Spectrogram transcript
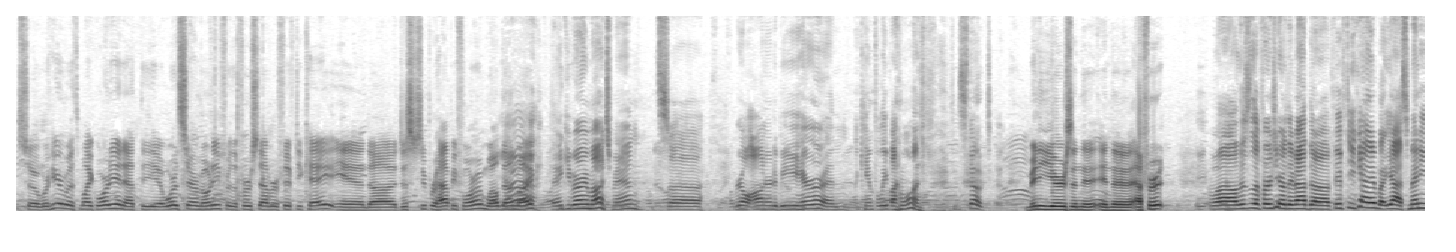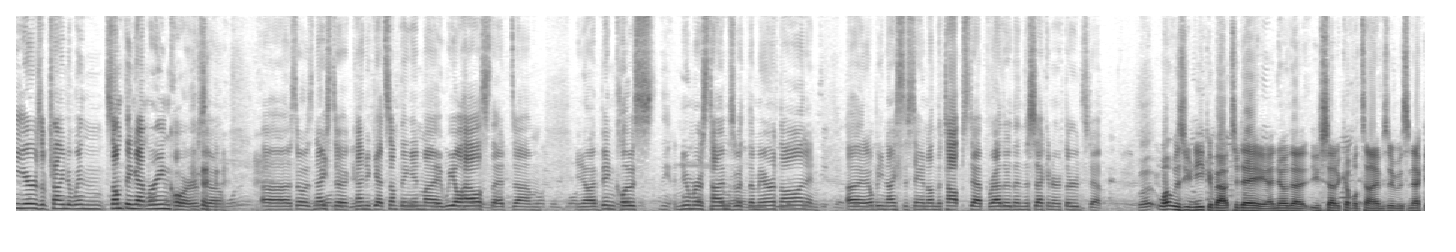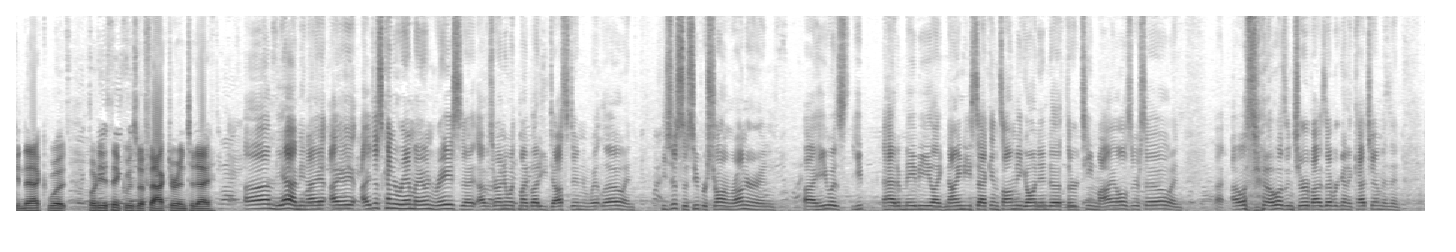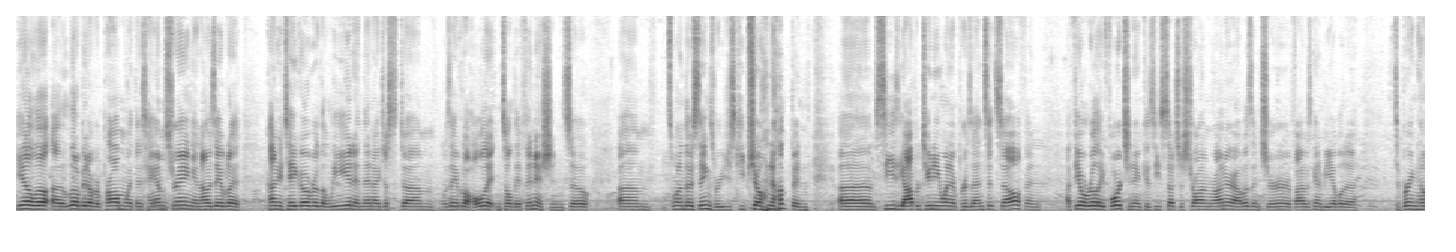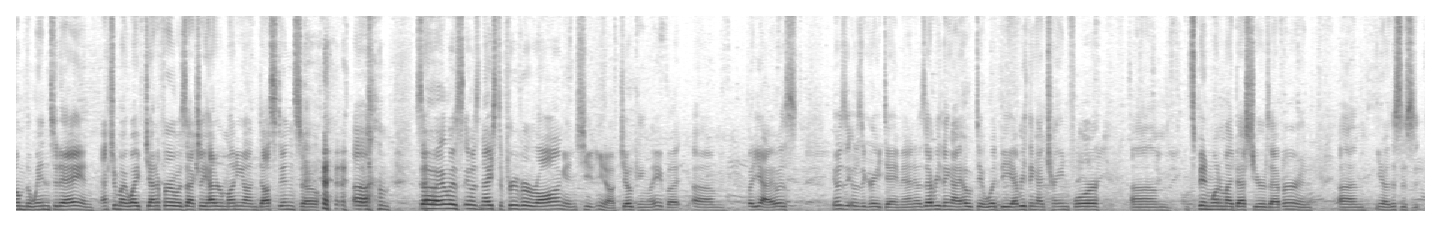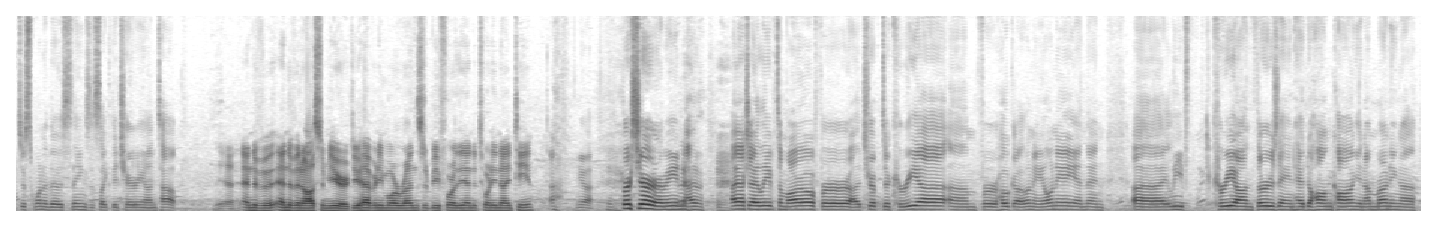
So we're here with Mike Wardian at the award ceremony for the first ever 50K, and uh, just super happy for him. Well done, Yeah, Mike. Thank you very much, man. It's a real honor to be here, and I can't believe I won. I'm stoked. Many years in the in the effort. Well, this is the first year they've had the 50K, but yes, many years of trying to win something at Marine Corps. So, uh, so it was nice to kind of get something in my wheelhouse that, um, you know, I've been close numerous times with the marathon, and uh, it'll be nice to stand on the top step rather than the second or third step. What, what was unique about today? I know that you said a couple times it was neck and neck. What what do you think was a factor in today? Um, yeah, I mean, I, I, I just kind of ran my own race. I, I was running with my buddy Dustin Whitlow, and he's just a super strong runner. And uh, he was he had maybe like 90 seconds on me going into 13 miles or so, and I, was I wasn't sure if I was ever going to catch him. And then he had a little, a little bit of a problem with his hamstring, and I was able to kind of take over the lead, and then I just um, was able to hold it until the finish. And so um, it's one of those things where you just keep showing up and um, seize the opportunity when it presents itself. And I feel really fortunate because he's such a strong runner. I wasn't sure if I was going to be able to to bring home the win today. And actually, my wife Jennifer was actually had her money on Dustin, so um, so it was it was nice to prove her wrong. And she, you know, jokingly, but um, but yeah, it was it was it was a great day, man. It was everything I hoped it would be, everything I trained for. Um, it's been one of my best years ever, and um, you know, this is just one of those things. It's like the cherry on top. Yeah, end of a, end of an awesome year. Do you have any more runs before the end of 2019? Yeah, for sure. I mean, I, I actually leave tomorrow for a trip to Korea um, for Hoka One One, and then uh, I leave Korea on Thursday and head to Hong Kong, and I'm running a,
